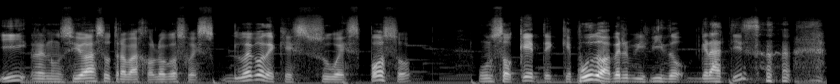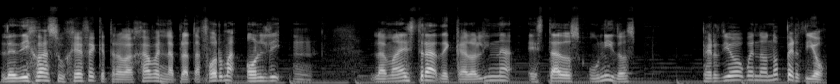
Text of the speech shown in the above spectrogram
y renunció a su trabajo luego de que su esposo, un soquete que pudo haber vivido gratis, le dijo a su jefe que trabajaba en la plataforma Only. La maestra de Carolina, Estados Unidos, perdió, bueno, no perdió.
